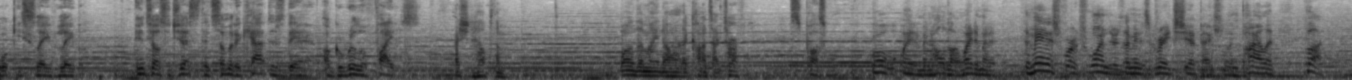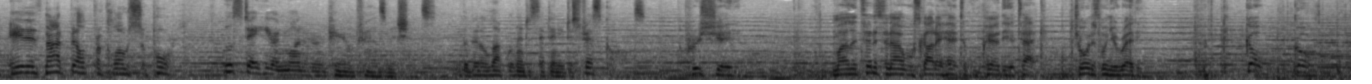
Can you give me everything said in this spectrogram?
Wookiee slave labor. Intel suggests that some of the captains there are guerrilla fighters. I should help them. One of them might know how to contact Tarfful. It's possible. Whoa, wait a minute, hold on, wait a minute. The Mantis works wonders. I mean, it's a great ship, excellent pilot, but it is not built for close support. We'll stay here and monitor Imperial transmissions. With a bit of luck, we'll intercept any distress calls. Appreciate it. My lieutenants and I will scout ahead to prepare the attack. Join us when you're ready. Go, go.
